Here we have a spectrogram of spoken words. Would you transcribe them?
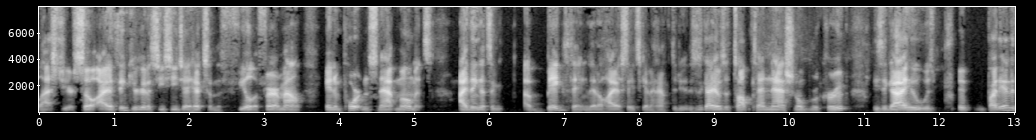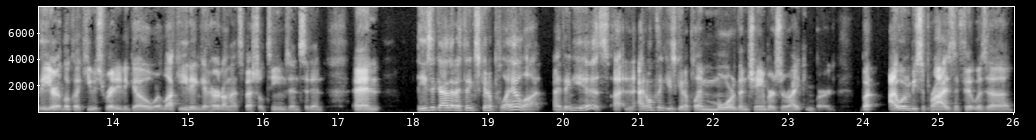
last year. So I think you're going to see CJ Hicks on the field a fair amount in important snap moments. I think that's a a big thing that Ohio State's going to have to do. This is a guy who was a top 10 national recruit. He's a guy who was, by the end of the year, it looked like he was ready to go. We're lucky he didn't get hurt on that special teams incident. And he's a guy that I think is going to play a lot. I think he is. I don't think he's going to play more than Chambers or Eichenberg, but I wouldn't be surprised if it was a,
